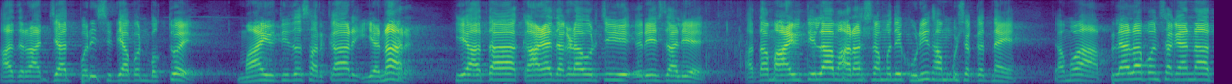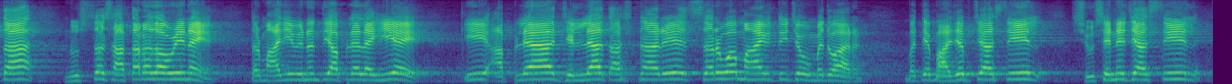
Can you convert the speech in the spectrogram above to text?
आज राज्यात परिस्थिती आपण बघतोय. महायुतीचं सरकार येणार. ही आता काळ्या दगडावरची रेस झाली आहे. आता महायुतीला महाराष्ट्रामध्ये कुणी थांबवू शकत नाही. त्यामुळं आपल्याला पण सगळ्यांना आता नुसतं सातारा जावळी नाही. तर माझी विनंती आपल्याला ही आहे की आपल्या जिल्ह्यात असणारे सर्व महायुतीचे उमेदवार मग ते भाजपचे असतील शिवसेनेचे असतील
